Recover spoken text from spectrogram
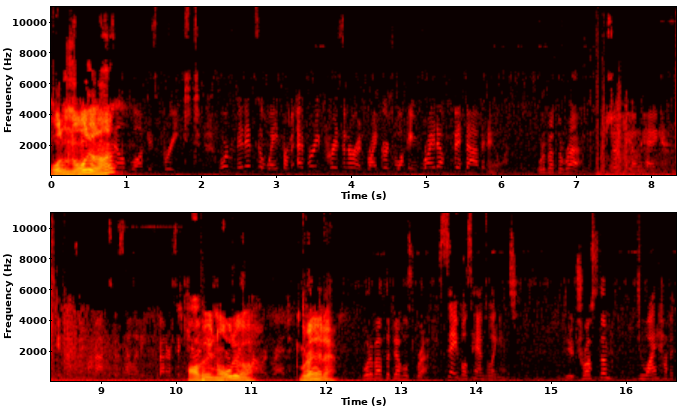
Oğlum ne oluyor lan? Abi ne oluyor? Bura nere? Do you trust them? Do I have a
